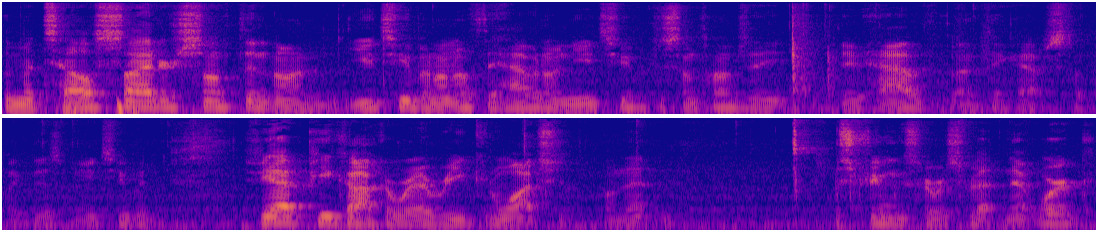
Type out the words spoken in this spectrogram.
the Mattel site or something on YouTube. I don't know if they have it on YouTube because sometimes they, they have, I think, have stuff like this on YouTube. But if you have Peacock or whatever, you can watch it on that streaming service for that network.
